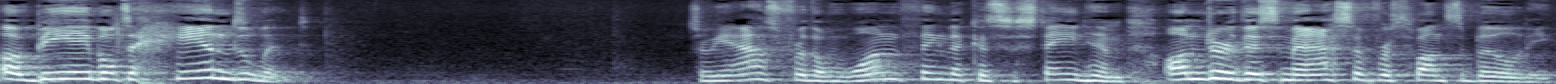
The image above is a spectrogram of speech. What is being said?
of being able to handle it. So he asks for the one thing that could sustain him under this massive responsibility.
